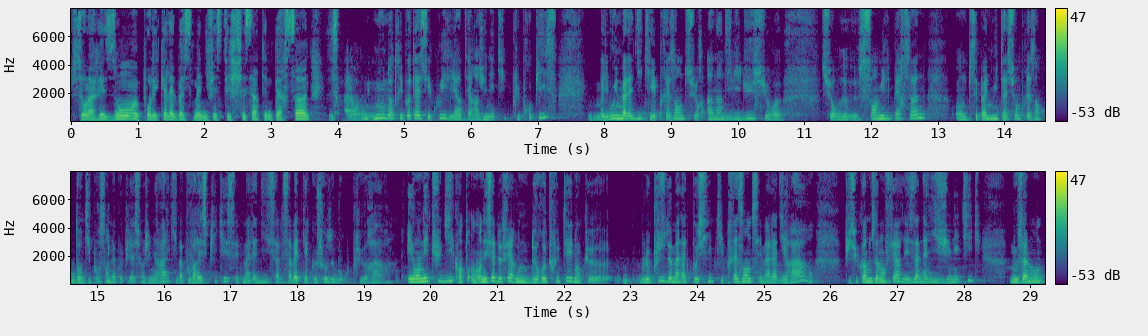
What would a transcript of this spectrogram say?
sur la raison pour lesquelles elle va se manifester chez certaines personnes Alors, nous, notre hypothèse, c'est que oui, il y a un terrain génétique plus propice. Voyez-vous, une maladie qui est présente sur un individu, sur, euh, sur euh, 100 000 personnes, on c'est pas une mutation présente dans 10% de la population générale qui va pouvoir expliquer cette maladie. Ça, va être quelque chose de beaucoup plus rare. Et on étudie, quand on, essaie de faire une, de recruter donc euh, le plus de malades possible qui présentent ces maladies rares, puisque quand nous allons faire les analyses génétiques, nous allons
